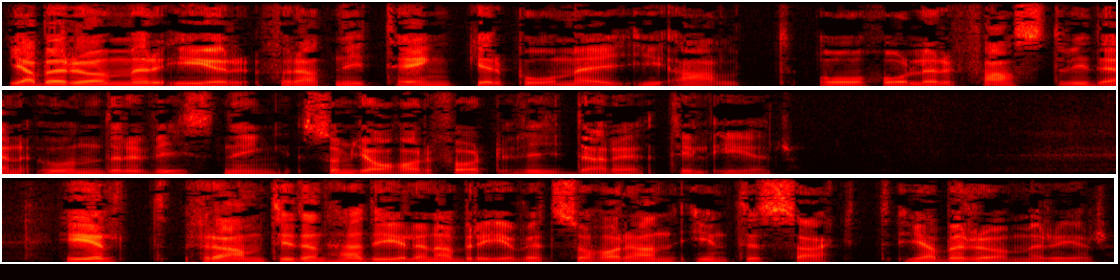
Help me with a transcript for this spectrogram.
Jag berömmer er för att ni tänker på mig i allt och håller fast vid den undervisning som jag har fört vidare till er. Helt fram till den här delen av brevet så har han inte sagt jag berömmer er,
